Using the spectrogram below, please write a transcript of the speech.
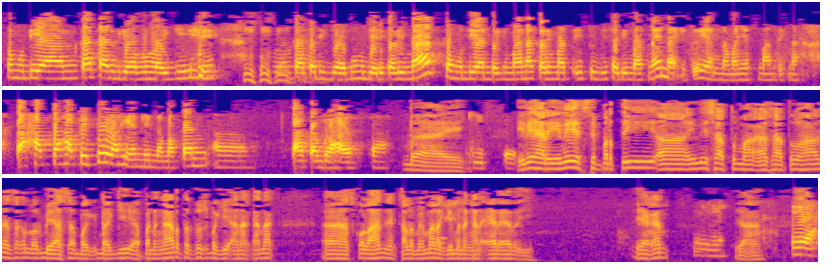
kemudian kata digabung lagi, kemudian kata digabung menjadi kalimat, kemudian bagaimana kalimat itu bisa dimaknai, nah itu yang namanya semantik. Nah tahap-tahap itulah yang dinamakan eh, tata bahasa Baik. gitu. Ini hari ini seperti eh, ini satu ma- satu hal yang sangat luar biasa bagi bagi eh, pendengar terkhusus bagi anak-anak eh, sekolahan yang kalau memang lagi mendengar RRI. Iya kan? Iya. Ya. Iya.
